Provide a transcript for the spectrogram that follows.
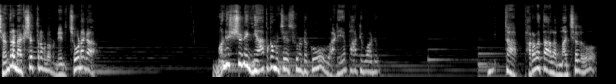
చంద్ర నక్షత్రములను నేను చూడగా మనుష్యుని జ్ఞాపకము చేసుకున్నటకు వాడే పాటివాడు. ఇంత పర్వతాల మధ్యలో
